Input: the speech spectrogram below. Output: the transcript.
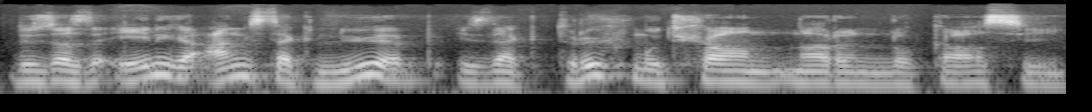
Dus dat is de enige angst dat ik nu heb, is dat ik terug moet gaan naar een locatie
